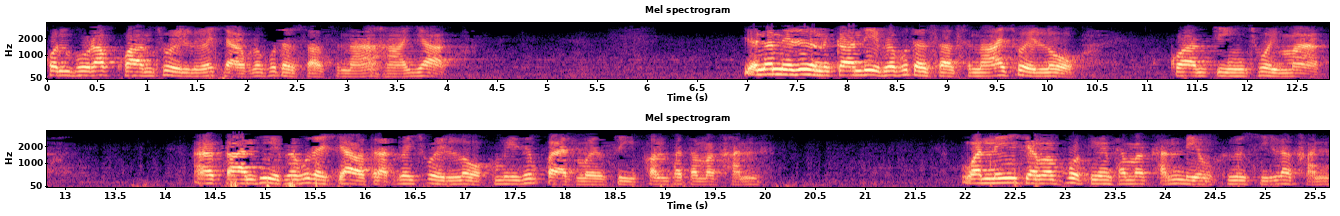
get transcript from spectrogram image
คลผู้รับความช่วยเหลือจากพระพุทธศาสนาหายากดังนั้นในเรื่องการที่พระพุทธศาสนาช่วยโลก ความจริงช่วยมาก อาการที่พระพุทธเจ้าตรัสไว้ช่วยโลกมีถึงแปดหมื่นสี่พันพระธรรมขันธ์วันนี้จะมาพูดเพียงธรรมขันธ์เดียวคือศีลขันธ์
